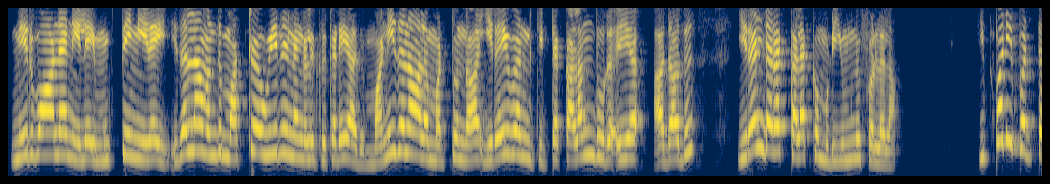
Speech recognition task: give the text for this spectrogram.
நிர்வாண நிலை முக்தி நிலை இதெல்லாம் வந்து மற்ற உயிரினங்களுக்கு கிடையாது. மனிதனால் மட்டும்தான் இறைவன் கிட்ட கலந்துரைய அதாவது இரண்டரை கலக்க முடியும்னு சொல்லலாம். இப்படிப்பட்ட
